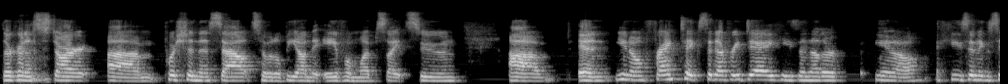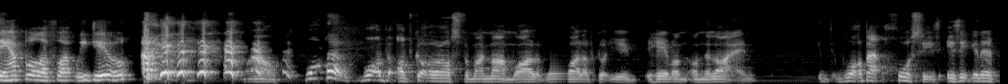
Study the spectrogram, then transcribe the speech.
they're going to mm-hmm. start um, pushing this out, so it'll be on the Avum website soon. Um, and you know, Frank takes it every day. He's another, you know, he's an example of what we do. What about what about, I've got to ask for my mum while while I've got you here on, on the line. What about horses? Is it going to?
